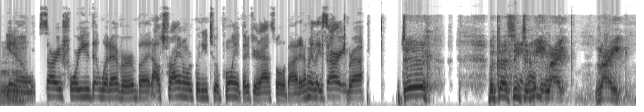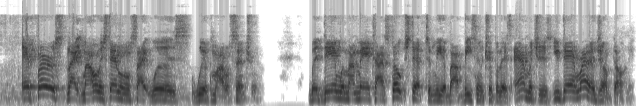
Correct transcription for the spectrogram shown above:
mm-hmm. you know, sorry for you, that whatever, but I'll try and work with you to a point. But if you're an asshole about it, I mean, like, sorry, bruh. Dude, because see, to me, like, like at first, like my only standalone site was with ModelCentro. But then when my man Ty Stokes stepped to me about Beast and Triple S amateurs, you damn right I jumped on it.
